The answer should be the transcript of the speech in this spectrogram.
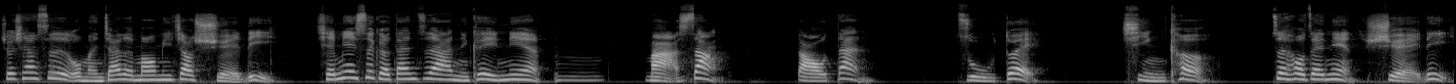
就像是我们家的猫咪叫雪莉，前面四个单字啊，你可以念嗯，马上、导弹、组队、请客，最后再念雪莉。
